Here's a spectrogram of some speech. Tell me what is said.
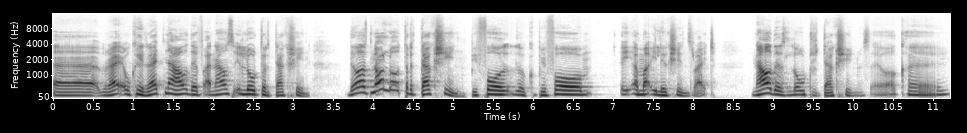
Uh, right okay right now they've announced a load reduction. There was no load reduction before look before uh, my elections right? Now there's load reduction. You say okay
